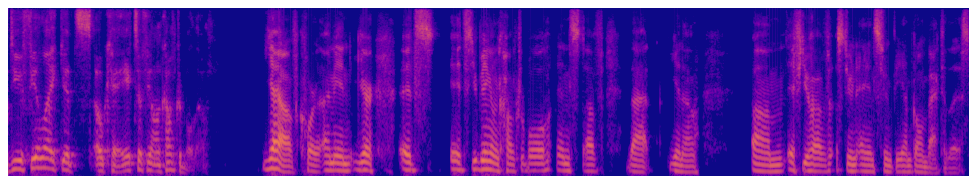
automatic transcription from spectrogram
do you feel like it's okay to feel uncomfortable though? Yeah of course i mean you're it's it's you being uncomfortable and stuff that you know um, if you have student A and student B, I'm going back to this.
